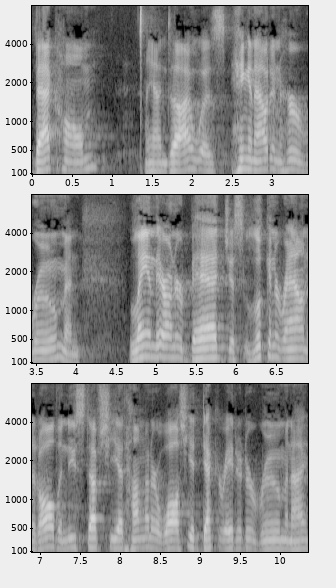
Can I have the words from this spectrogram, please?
back home, and I was hanging out in her room and laying there on her bed, just looking around at all the new stuff she had hung on her wall. She had decorated her room, and I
